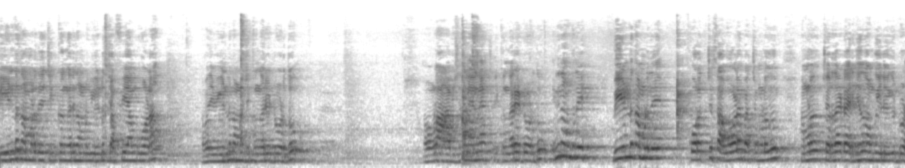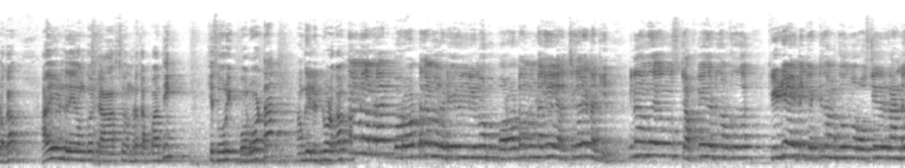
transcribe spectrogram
വീണ്ടും നമ്മുടെ ചിക്കൻ കറി നമ്മൾ വീണ്ടും സ്റ്റഫ് ചെയ്യാൻ പോവാണ്. അപ്പോൾ വീണ്ടും നമ്മൾ ചിക്കൻ കറി ഇട്ട് കൊടുത്തു. അപ്പോൾ നമ്മൾ ആവശ്യത്തിന് തന്നെ ചിക്കൻ കറി ഇട്ട് കൊടുത്തു. ഇനി നമുക്ക് ദേ വീണ്ടും നമ്മൾ ദേ കുറച്ച് സവോളയും പച്ചമുളകും നമ്മൾ ചെറുതായിട്ട് അരിഞ്ഞത് നമുക്ക് ഇതിലേക്ക് ഇട്ട് കൊടുക്കാം. അത് കഴിഞ്ഞിട്ട് നമുക്ക് ലാസ്റ്റ് നമ്മുടെ ചപ്പാത്തി. സോറി പൊറോട്ട. നമുക്ക് ഇതിൽ ഇട്ട് കൊടുക്കാം നമ്മൾ നമ്മുടെ പൊറോട്ട നമ്മൾ റെഡി ആയി കഴിഞ്ഞിരിക്കുന്നു. അപ്പോൾ പൊറോട്ട നമ്മൾ ഉണ്ടാക്കി ഇറച്ചിക്കറി ഉണ്ടാക്കി. പിന്നെ നമുക്ക് സ്റ്റഫ് ചെയ്തിട്ട് നമുക്ക് കിഴിയായിട്ട് കെട്ടി നമുക്ക് ഒന്ന് റോസ്റ്റ് ചെയ്തെടുക്കാണ്ട്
